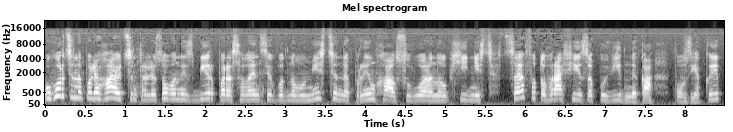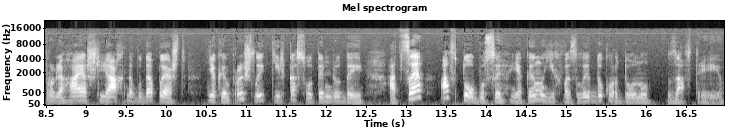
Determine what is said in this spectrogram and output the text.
Угорці наполягають централізований збір переселенців в одному місці не примха, а сувора необхідність. Це фотографії заповідника, повз який пролягає шлях на Будапешт, яким пройшли кілька сотень людей. А це автобуси, якими їх везли до кордону з Австрією.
